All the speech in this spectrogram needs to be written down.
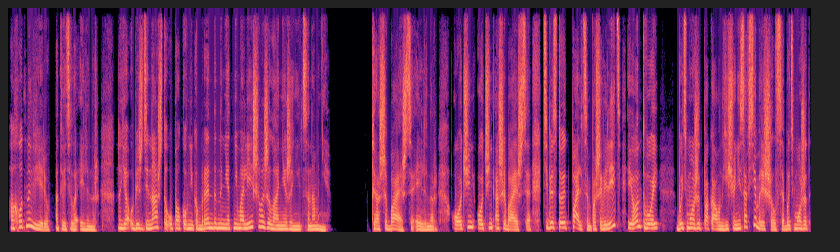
«Охотно верю», — ответила Эленор, «но я убеждена, что у полковника Брэндона нет ни малейшего желания жениться на мне». «Ты ошибаешься, Элинор. Очень-очень ошибаешься. Тебе стоит пальцем пошевелить, и он твой. Быть может, пока он еще не совсем решился. Быть может,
